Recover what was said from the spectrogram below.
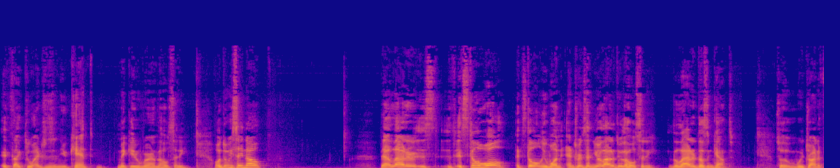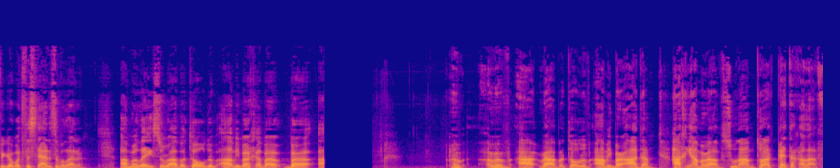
it's like two entrances and you can't make it over around the whole city? Or do we say no? That ladder is it's still a wall. It's still only one entrance, and you're allowed to do the whole city. The ladder doesn't count. So we're trying to figure out what's the status of a ladder. Amarle Suraba told of Ami Bar Rav Rabba told of Ami Bar Ada, Haki Amarav, Sulam Torat Petach Alav.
